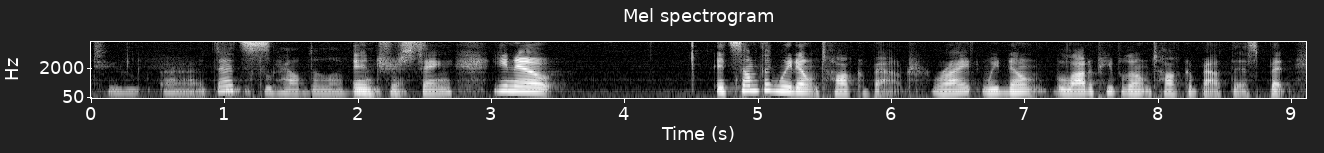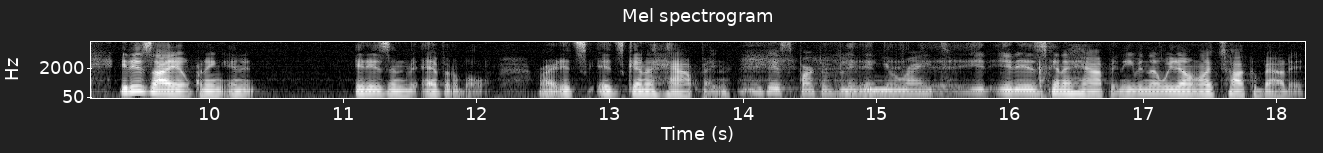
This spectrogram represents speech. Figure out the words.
to uh, to, That's to help the loved ones. Interesting. You know, it's something we don't talk about, right? We don't. A lot of people don't talk about this, but it is eye opening, and it it is inevitable, right? It's it's going to happen. It is part of living. You're right. It, it is going to happen, even though we don't like to talk about it.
